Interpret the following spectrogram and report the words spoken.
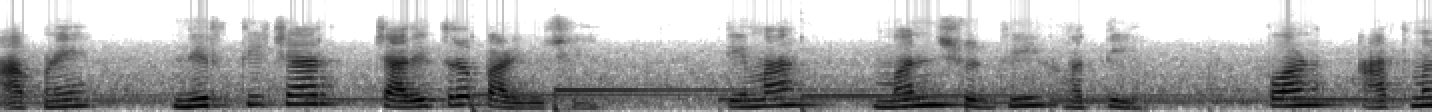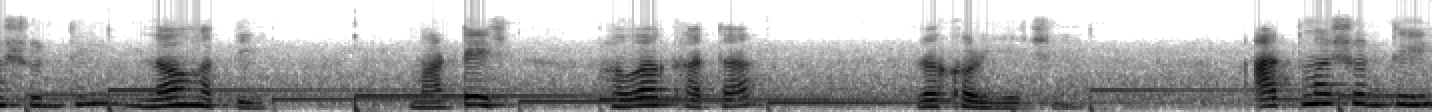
આપણે નિર્તિચાર ચારિત્ર પાડ્યું છે. તેમાં મન શુદ્ધિ હતી, પણ આત્મશુદ્ધિ ન હતી. માટે જ હવા ખાતા રખડીએ છીએ. આત્મશુદ્ધિ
